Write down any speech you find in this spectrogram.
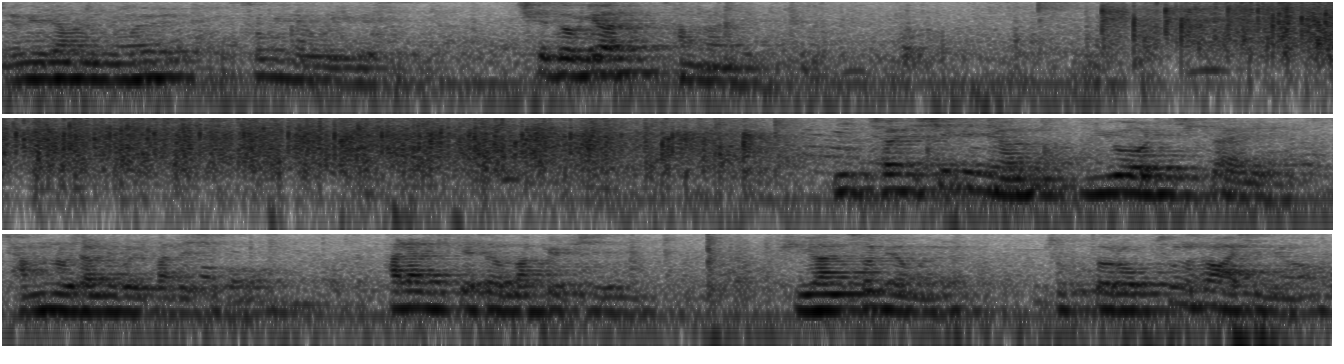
명예 장로님을 소개해 올리겠습니다. 최동현 장로님. (2012년 6월 24일) 장로장립을 받으시고 하나님께서 맡겨주신 귀한 소명을 죽도록 충성하시며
